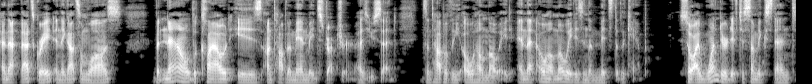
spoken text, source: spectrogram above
and that that's great. And they got some laws, but now the cloud is on top of a man-made structure, as you said. It's on top of the Ohel Moed, and that Ohel Moed is in the midst of the camp. So I wondered if, to some extent,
